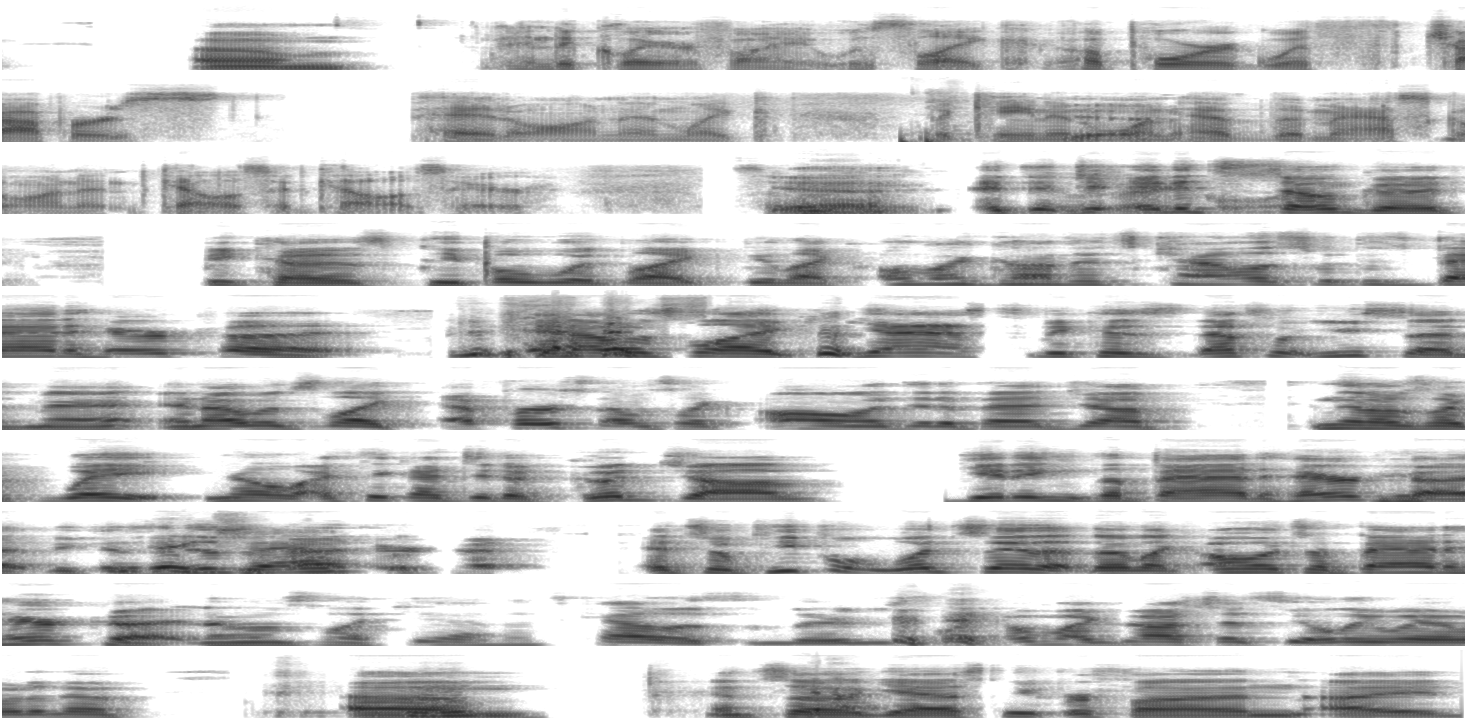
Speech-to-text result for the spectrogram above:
Um, And to clarify, it was like a porg with Chopper's head on, and like the Kanan Yeah. one had the mask on, and Kallus had Kallus hair. So yeah, it it, it, and it's cool so good because people would like be like, "Oh my god, that's Kallus with his bad haircut," and I was like, "Yes," because that's what you said, Matt. And I was like, at first, I was like, "Oh, I did a bad job," and then I was like, "Wait, no, I think I did a good job getting the bad haircut because it is a bad haircut." And so people would say that they're like, "Oh, it's a bad haircut," and I was like, "Yeah, that's Kallus." and they're just like, "Oh my gosh, that's the only way I would have known." Um, and so yeah. super fun. I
